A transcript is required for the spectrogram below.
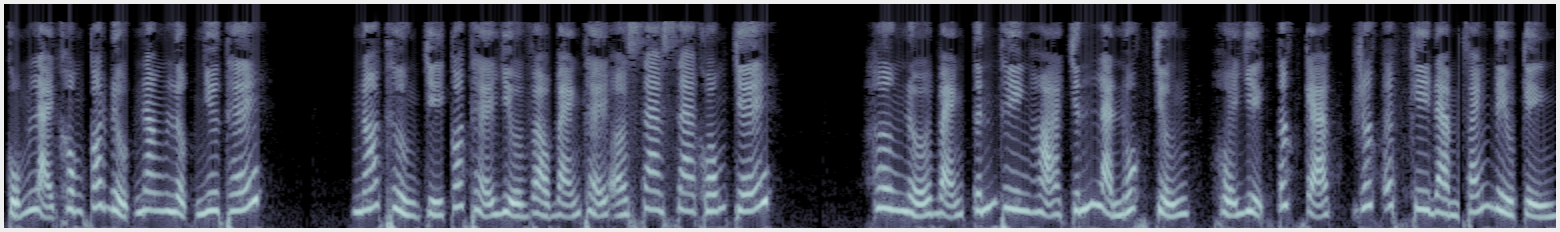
cũng lại không có được năng lực như thế. Nó thường chỉ có thể dựa vào bản thể ở xa xa khống chế. Hơn nữa bản tính thiên hỏa chính là nuốt chửng, hủy diệt tất cả, rất ít khi đàm phán điều kiện.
